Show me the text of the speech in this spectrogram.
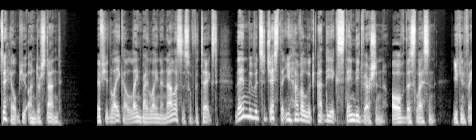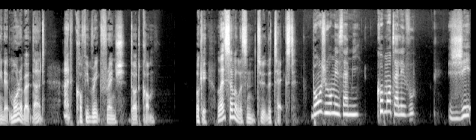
to help you understand. If you'd like a line by line analysis of the text, then we would suggest that you have a look at the extended version of this lesson. You can find out more about that at coffeebreakfrench.com. Okay, let's have a listen to the text. Bonjour mes amis, comment allez-vous J'ai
